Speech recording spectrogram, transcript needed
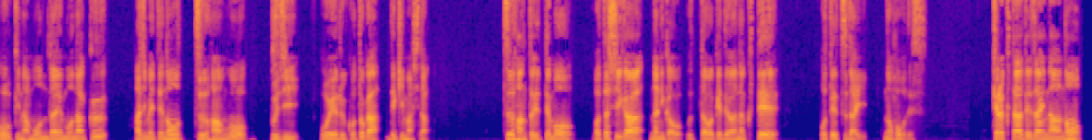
大きな問題もなく、初めての通販を無事終えることができました。通販といっても、私が何かを売ったわけではなくて、お手伝いの方です。キャラクターデザイナーの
